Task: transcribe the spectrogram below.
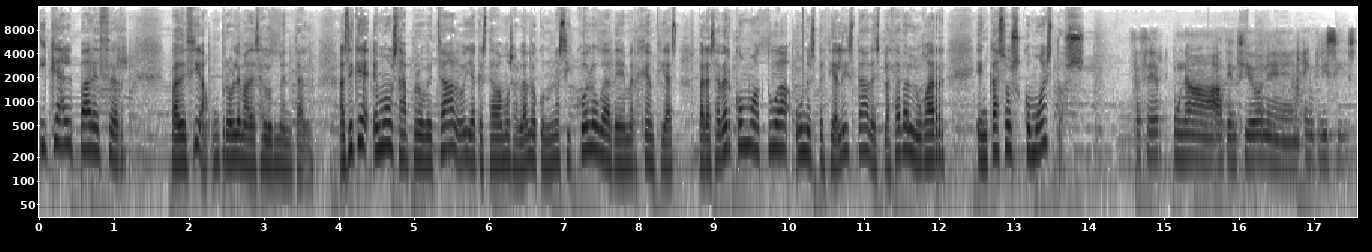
y que al parecer padecía un problema de salud mental. Así que hemos aprovechado, ya que estábamos hablando con una psicóloga de emergencias, para saber cómo actúa un especialista desplazado al lugar en casos como estos ofrecer una atención en, crisis.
